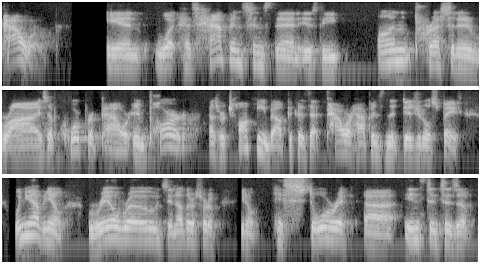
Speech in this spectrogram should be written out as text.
power. And what has happened since then is the unprecedented rise of corporate power, in part, as we're talking about, because that power happens in the digital space. When you have, you know, railroads and other sort of, you know, historic uh, instances of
